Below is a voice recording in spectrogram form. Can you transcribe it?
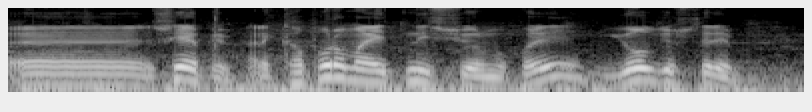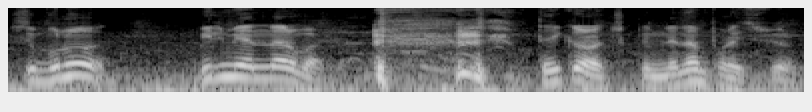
e, şey yapayım. Hani kapora mahiyetinde istiyorum bu parayı. Yol göstereyim. Şimdi bunu bilmeyenler var. Tekrar açıklayayım. Neden para istiyorum?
